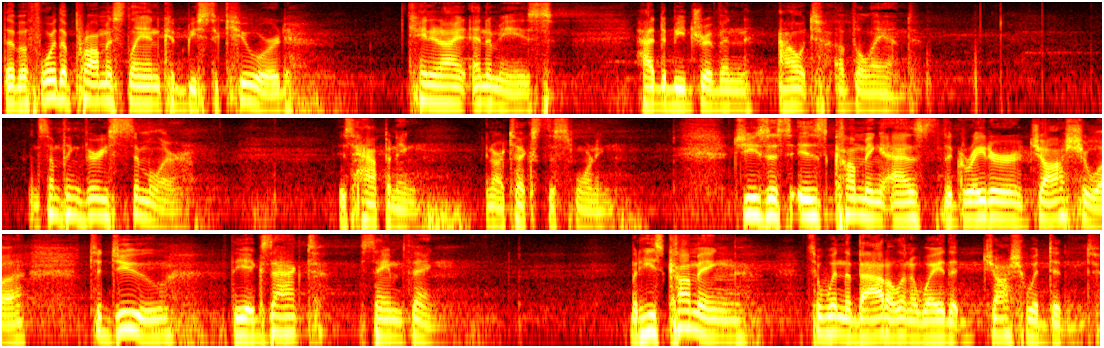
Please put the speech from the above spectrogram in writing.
that before the promised land could be secured, Canaanite enemies had to be driven out of the land. And something very similar is happening in our text this morning. Jesus is coming as the greater Joshua to do the exact same thing. But he's coming to win the battle in a way that Joshua didn't.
